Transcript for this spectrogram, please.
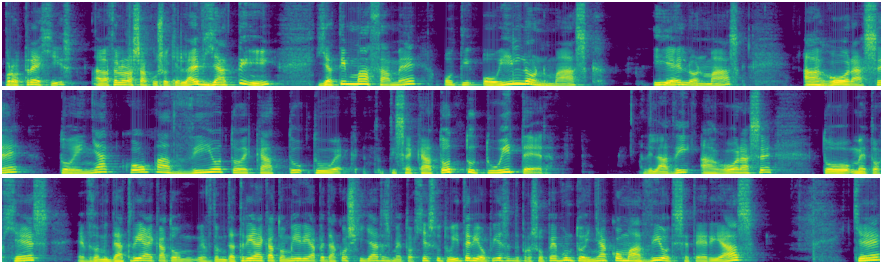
Προτρέχεις, αλλά θέλω να σε ακούσω και live. Γιατί, γιατί μάθαμε ότι ο Elon Musk ή Elon Musk αγόρασε το 9,2% το εκατό- του, της εκατό του Twitter. Δηλαδή αγόρασε το μετοχές 73, εκατο, 73 εκατομμύρια 500.000 μετοχές του Twitter οι οποίες αντιπροσωπεύουν το 9,2 της εταιρείας και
